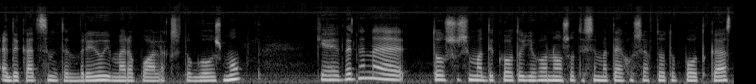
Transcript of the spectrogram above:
11 Σεπτεμβρίου, η μέρα που άλλαξε τον κόσμο. Και δεν είναι τόσο σημαντικό το γεγονός ότι συμμετέχω σε αυτό το podcast,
